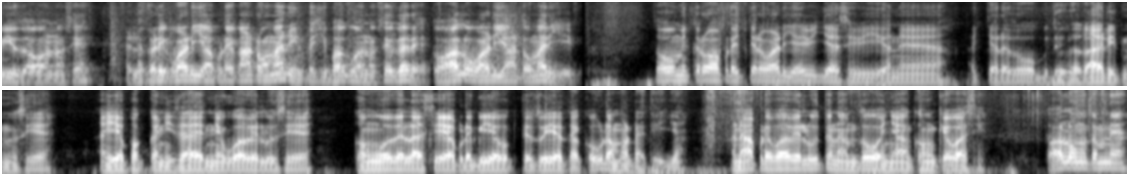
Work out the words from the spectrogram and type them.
વ્યૂ જવાનું છે. એટલે ઘડીક વાડીએ આપણે એક આંટો મારીને પછી ભાગવાનું છે ઘરે. તો હાલો વાડીએ આંટો મારી આવી તો મિત્રો આપણે અત્યારે વાડી આવી ગયા છીએ અને અત્યારે જો બધું કંઈક આ રીતનું છે. અહીંયા પક્કાની જાહેર ને એવું આવેલું છે. ઘઉં વાવેલા છે. આપણે ગયા વખતે જોયા હતા કવડા મોટા થઈ ગયા. અને આપણે વાવેલું હતું ને આમ જોવો, અહીંયા ઘઉં કેવા છે. તો હાલો હું તમને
